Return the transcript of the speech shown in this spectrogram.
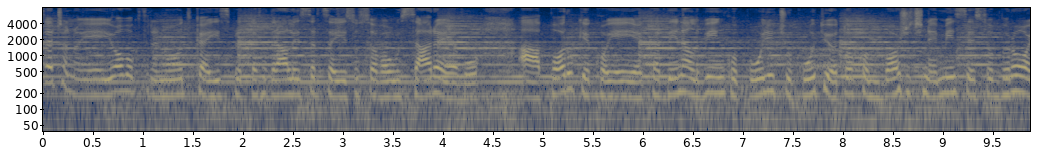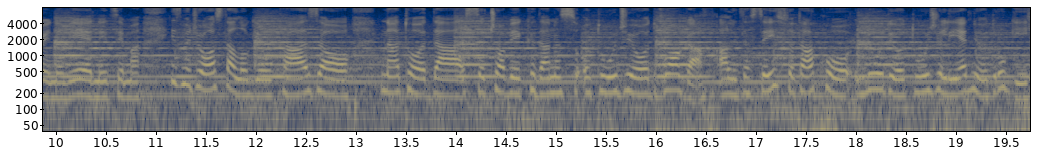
Svečano je i ovog trenutka ispred katedrale Srca Isusova u Sarajevu, a poruke koje je kardinal Vinko Puljić uputio tokom Božićne mise su brojne vjernicima. Između ostalog je ukazao na to da se čovjek danas otuđio od Boga, ali da se isto tako ljudi otuđili jedni od drugih,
